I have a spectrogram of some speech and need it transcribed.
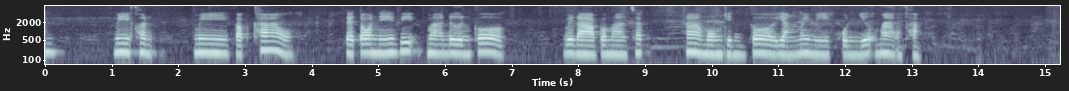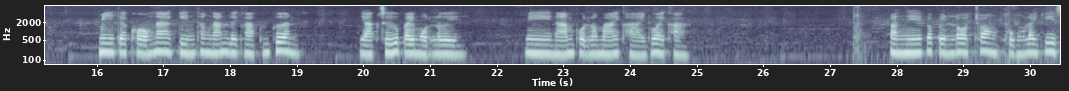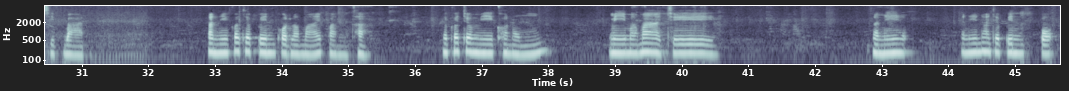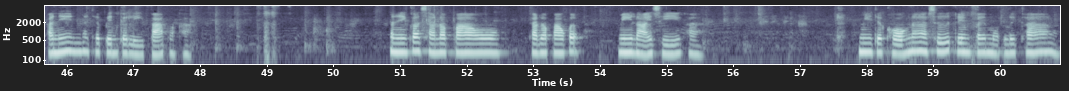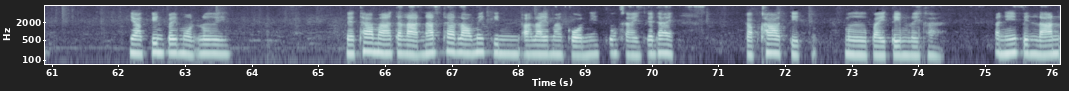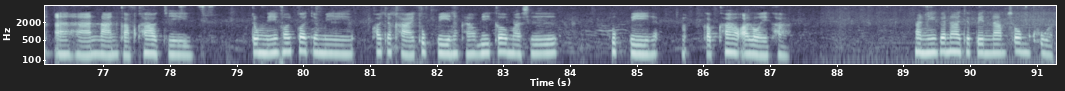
มีขนมีกับข้าว แต่ตอนนี้วิมาเดินก็เวลาประมาณสักห้าโมงเย็นก็ยังไม่มีคนเยอะมากอะค่ะ มีแต่ของน่ากินทั้งนั้นเลยค่ะเพื่อนๆ อยากซื้อไปหมดเลย มีน้ำผลไม้ขายด้วยค่ะ อันนี้ก็เป็นลอดช่องถุงละยี่สิบบาท อันนี้ก็จะเป็นผลไม้ปั่นค่ะ แล้วก็จะมีขนม มีมาม่าเจ อันนี้ อันนี้น่าจะเป็นปออันนี้น่าจะเป็นกะหรี่ปั๊บอะค่ะ อันนี้ก็ซาลาเปาซาลาเปาก็มีหลายสีค่ะ มีแต่ของน่าซื้อเต็มไปหมดเลยค่ะ อยากกินไปหมดเลย แต่ถ้ามาตลาดนัดถ้าเราไม่กินอะไรมาก่อนนี่สงสัยจะได้กับข้าวติด มือไปเต็มเลยค่ะ อันนี้เป็นร้านอาหารร้านกับข้าวจี ตรงนี้เขาก็จะมีเขาจะขายทุกปีนะคะวิก็มาซื้อทุกปีเนี่ยกับข้าวอร่อยค่ะ อันนี้ก็น่าจะเป็นน้ำส้มขวด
